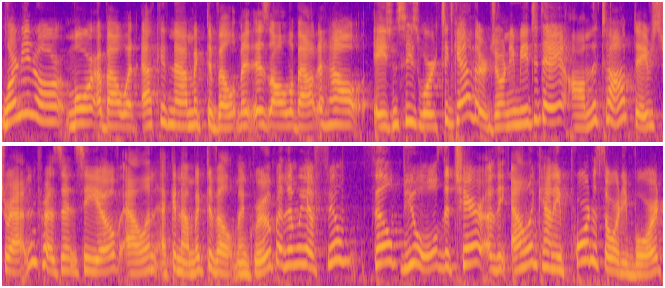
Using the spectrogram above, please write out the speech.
learning more about what economic development is all about and how agencies work together. Joining me today on the top, Dave Stratton, President and CEO of Allen Economic Development Group. And then we have Phil, Phil Buell, the chair of the Allen County Port Authority Board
